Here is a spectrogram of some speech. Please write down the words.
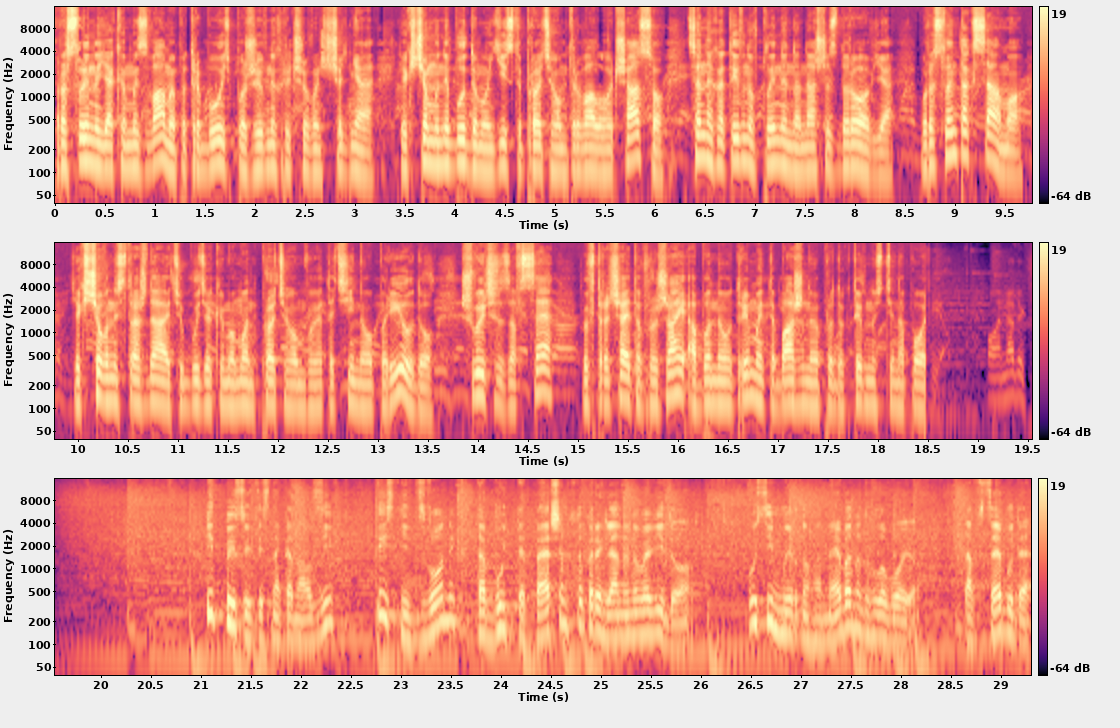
Рослини, як і ми з вами, потребують поживних речовин щодня. Якщо ми не будемо їсти протягом тривалого часу, це негативно вплине на наше здоров'я. У рослин так само. Якщо вони страждають у будь-який момент протягом вегетаційного періоду, швидше за все, ви втрачаєте врожай або не отримаєте бажаної продуктивності на полі. Підписуйтесь на канал ZIP, тисніть дзвоник та будьте першим, хто перегляне нове відео. Усім мирного неба над головою. Та все буде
